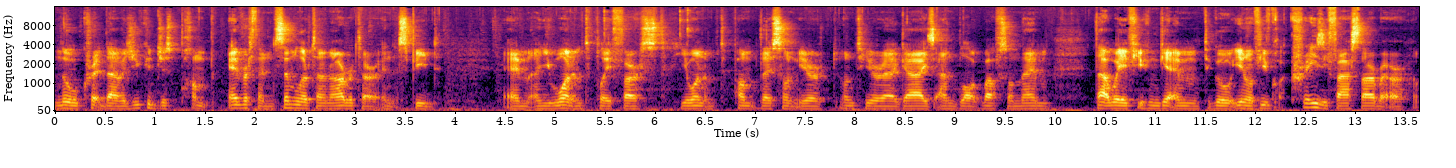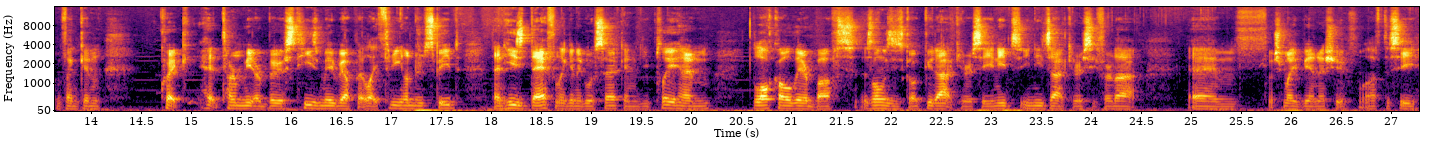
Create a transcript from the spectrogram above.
no crit damage, you could just pump everything similar to an Arbiter into speed. Um, and you want him to play first. You want him to pump this onto your onto your uh, guys and block buffs on them. That way, if you can get him to go, you know, if you've got a crazy fast Arbiter, I'm thinking quick hit turn meter boost, he's maybe up at like 300 speed, then he's definitely going to go second. You play him, block all their buffs, as long as he's got good accuracy. He needs he needs accuracy for that, um, which might be an issue. We'll have to see,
